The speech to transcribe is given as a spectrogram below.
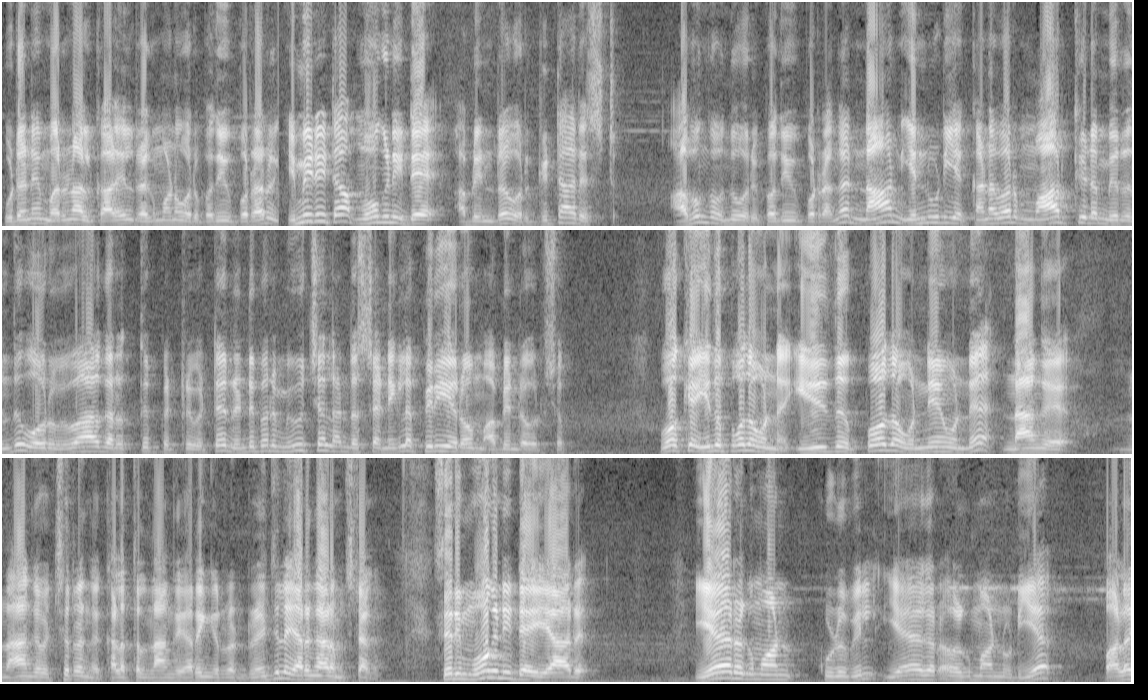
உடனே மறுநாள் காலையில் ரகுமானும் ஒரு பதிவு போடுறாரு. இமீடியட்டாக மோகினி டே அப்படின்ற ஒரு கிட்டாரிஸ்ட் அவங்க வந்து ஒரு பதிவு போடுறாங்க. நான் என்னுடைய கணவர் மார்க்கிடம் இருந்து ஒரு விவாகரத்து பெற்றுவிட்டு ரெண்டு பேரும் மியூச்சுவல் அண்டர்ஸ்டாண்டிங்கில் பிரியறோம் அப்படின்ற ஒரு விஷயம் ஓகே இது போதும் ஒன்று இது போதும் ஒன்றே ஒன்று நாங்கள் நாங்கள் வச்சிடுறோங்க. களத்தில் நாங்கள் இறங்கிடுறோம். ரேஞ்சில் இறங்க ஆரம்பிச்சிட்டாங்க. சரி மோகினி டே யார்? ஏ ரகுமான் குழுவில் ஏ ரகுமானுடைய பல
